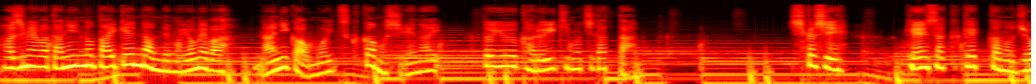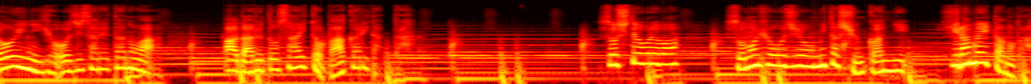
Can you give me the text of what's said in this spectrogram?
はじめは他人の体験談でも読めば何か思いつくかもしれないという軽い気持ちだった。しかし、検索結果の上位に表示されたのはアダルトサイトばかりだった。そして俺はその表示を見た瞬間にひらめいたのだ。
